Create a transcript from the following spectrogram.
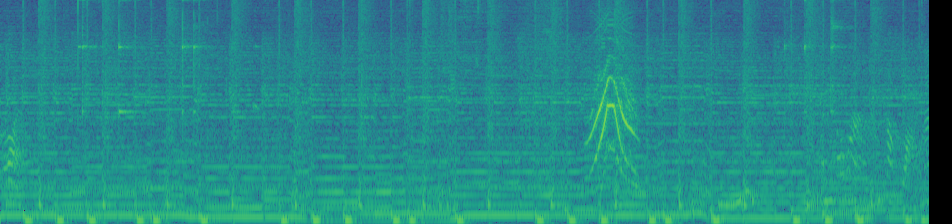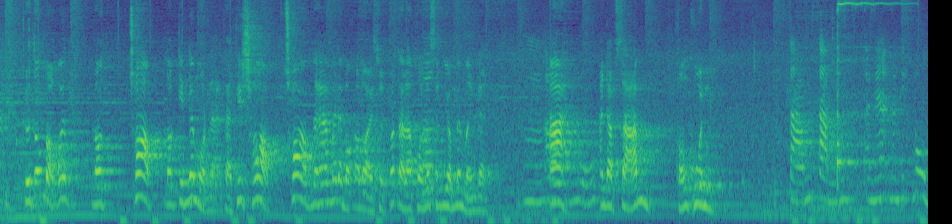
อร่อย คือต้องบอกว่าเราชอบเรากินได้หมดแหละ แต่ที่ชอบชอบนะฮะไม่ได้บอกอร่อยสุดเพราะแต่ละคนรสนิยมไม่เหมือนกันอืมอะเอาหมูอันดับ 3 ของคุณสามสามอันเนี้ยน้ำพริกหนุ่ม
